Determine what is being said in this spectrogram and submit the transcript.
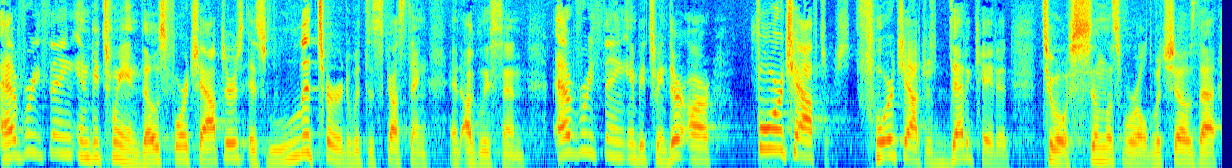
Everything in between those four chapters is littered with disgusting and ugly sin. Everything in between. There are Four chapters, four chapters dedicated to a sinless world, which shows that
